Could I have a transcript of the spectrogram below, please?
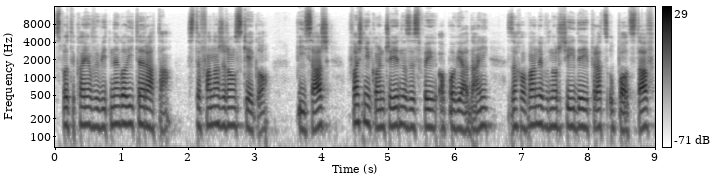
spotykają wybitnego literata Stefana Żeromskiego. Pisarz właśnie kończy jedno ze swoich opowiadań zachowanych w nurcie idei prac u podstaw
